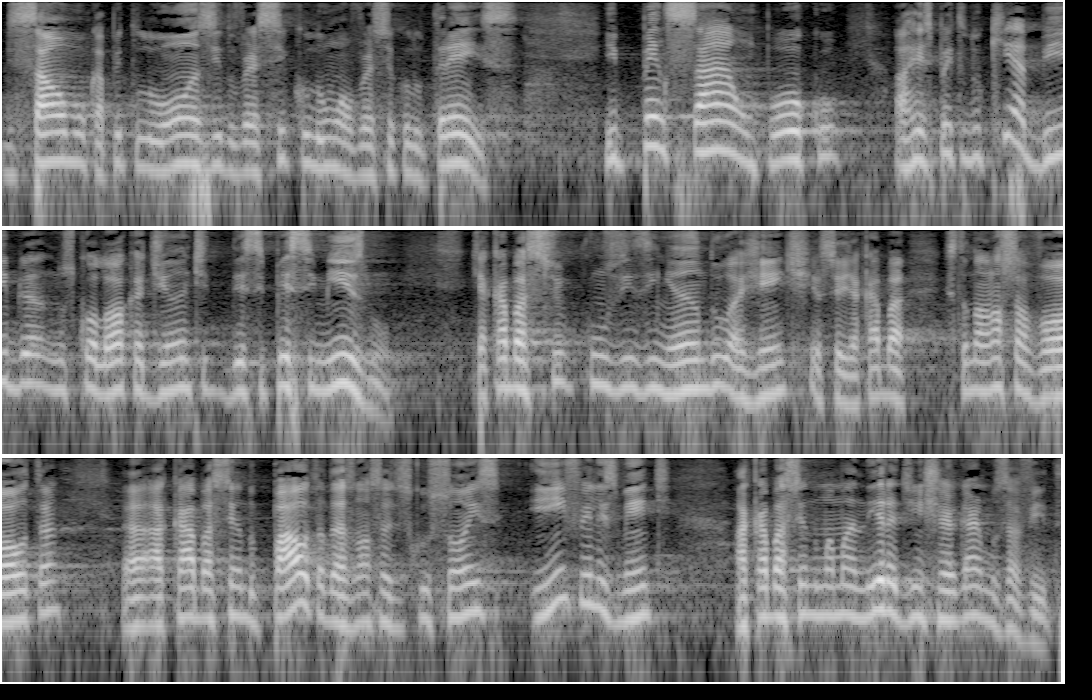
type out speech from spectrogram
de Salmo, capítulo 11, do versículo 1 ao versículo 3, e pensar um pouco a respeito do que a Bíblia nos coloca diante desse pessimismo, que acaba circunvizinhando a gente, ou seja, acaba estando à nossa volta, acaba sendo pauta das nossas discussões e, infelizmente, acaba sendo uma maneira de enxergarmos a vida.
